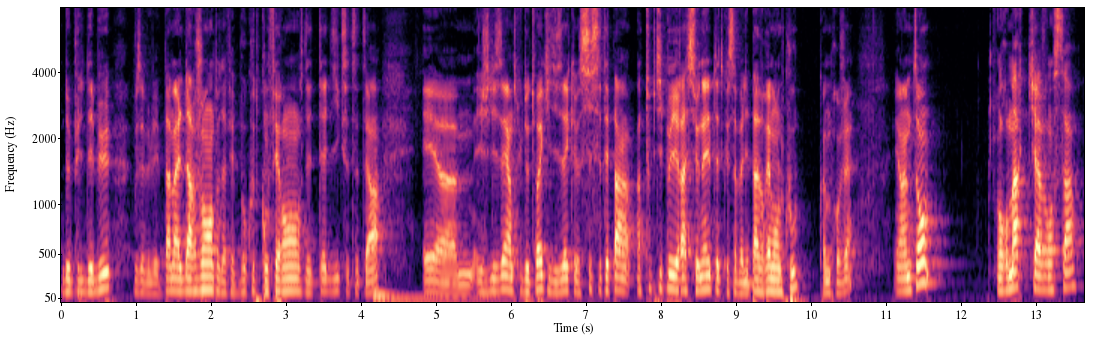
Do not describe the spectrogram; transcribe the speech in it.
depuis le début. Vous avez levé pas mal d'argent, toi, tu as fait beaucoup de conférences, des TEDx, etc. Et, euh, et je lisais un truc de toi qui disait que si c'était pas un, un tout petit peu irrationnel, peut-être que ça valait pas vraiment le coup comme projet. Et en même temps, on remarque qu'avant ça,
